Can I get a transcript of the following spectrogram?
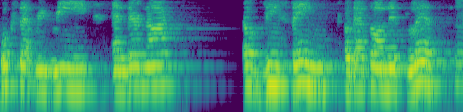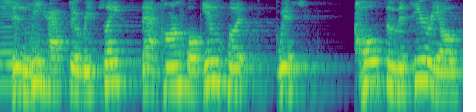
books that we read, and they're not of these things that's on this list, mm-hmm. then we have to replace that harmful input with wholesome material.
